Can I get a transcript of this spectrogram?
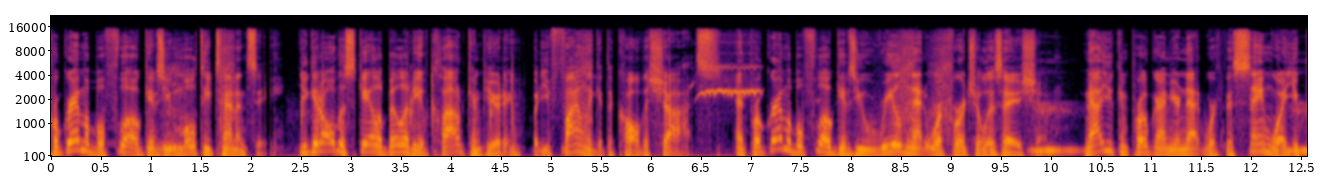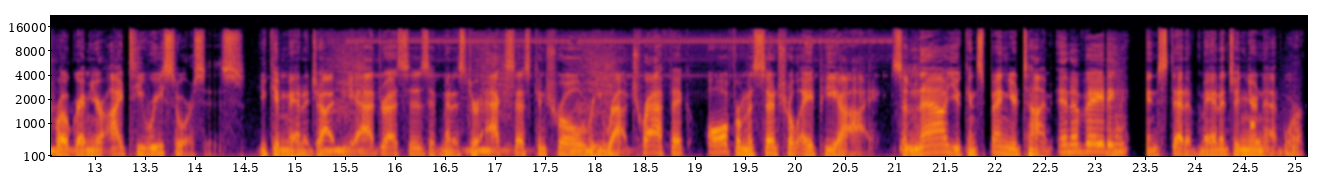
Programmable Flow gives you multi tenancy. You get all the scalability of cloud computing, but you finally get to call the shots. And Programmable Flow gives you real network virtualization. Now you can program your network the same way you program your IT resources. You can manage IP addresses, administer access control, reroute traffic, all from a central API. So now you can spend your time innovating instead of managing your network.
